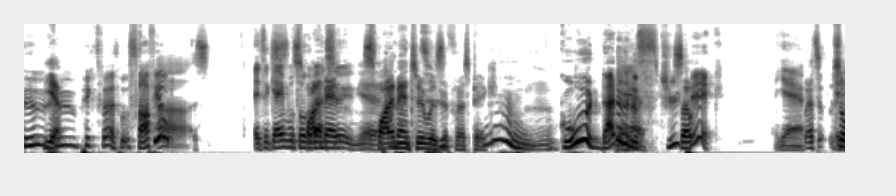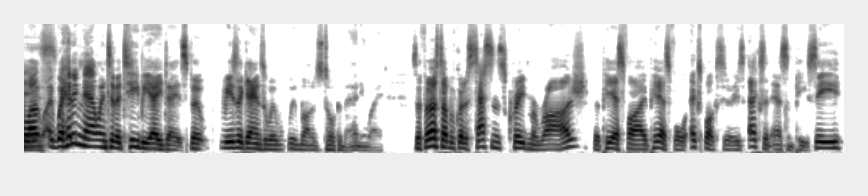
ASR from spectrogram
Who Yeah. who picked first? What, Starfield? uh, It's a game we'll talk Spider-Man, about soon. Yeah. Spider-Man Two was the first pick. Ooh, good. That is an Yeah. astute So- pick. Yeah. That's so uh, is. we're heading now into the TBA dates, but these are games that we, we wanted to talk about anyway. So first up, we've got Assassin's Creed Mirage for PS5, PS4, Xbox Series X and S, and PC.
